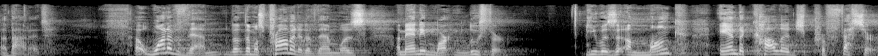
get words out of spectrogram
about it. Uh, one of them, the, the most prominent of them, was a man named Martin Luther. He was a monk and a college professor.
